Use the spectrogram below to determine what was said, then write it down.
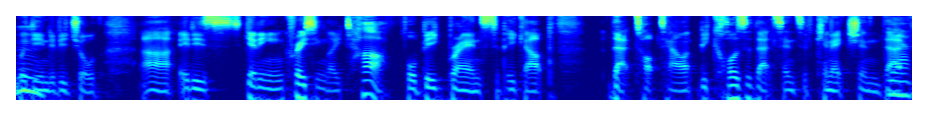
with the individual. Uh, it is getting increasingly tough for big brands to pick up that top talent because of that sense of connection that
